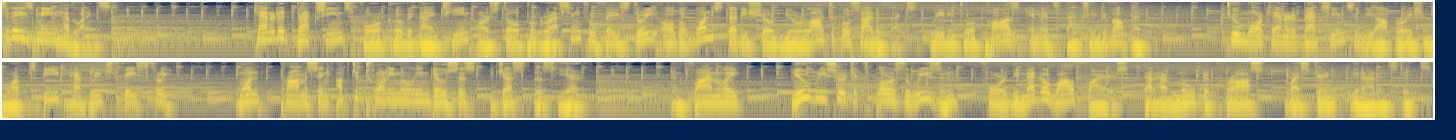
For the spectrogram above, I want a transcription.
Today's main headlines Candidate vaccines for COVID 19 are still progressing through phase 3, although one study showed neurological side effects, leading to a pause in its vaccine development. Two more candidate vaccines in the Operation Warp Speed have reached phase 3, one promising up to 20 million doses just this year. And finally, new research explores the reason for the mega wildfires that have moved across western United States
